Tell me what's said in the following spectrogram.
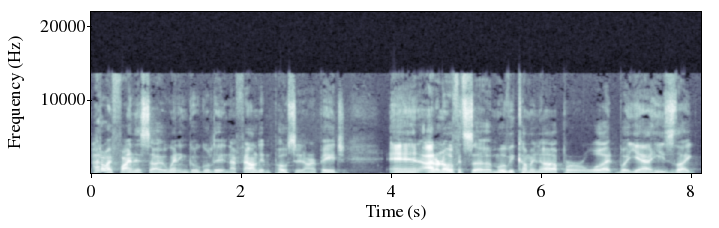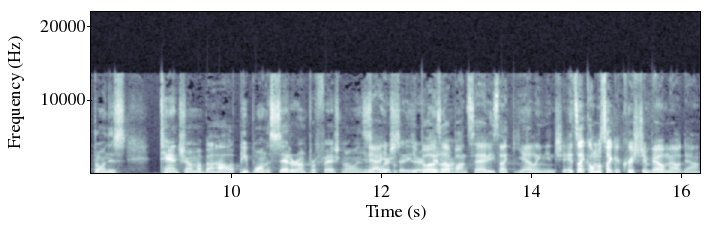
how do I find this? So I went and Googled it, and I found it and posted it on our page. And I don't know if it's a movie coming up or what, but yeah, he's like throwing this tantrum about how people on the set are unprofessional and it's Yeah, the he, that he's he blows up on. set. He's like yelling and shit. It's like almost like a Christian Bale meltdown.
